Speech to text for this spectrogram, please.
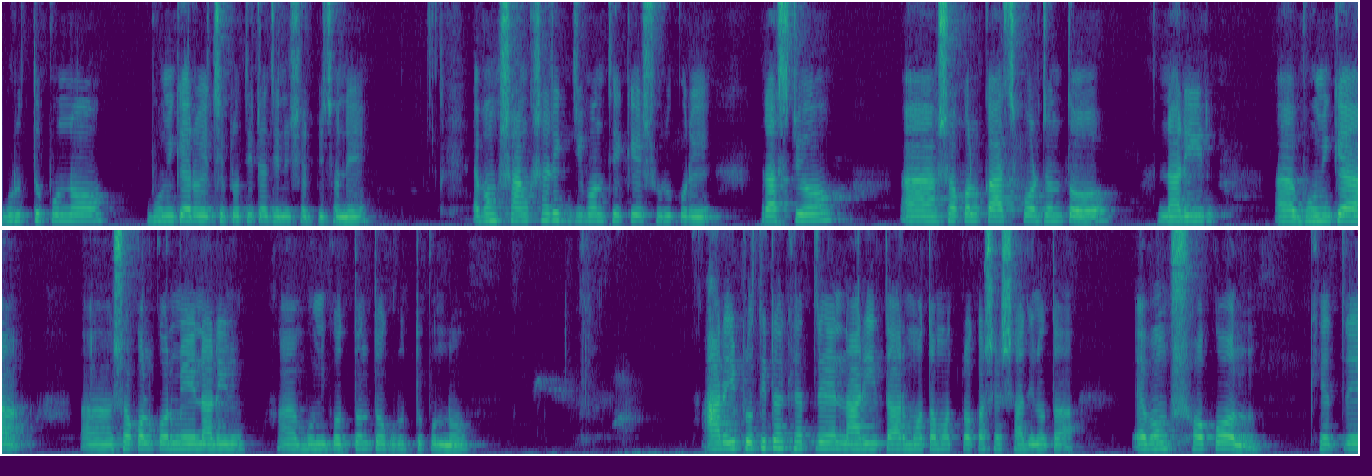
গুরুত্বপূর্ণ ভূমিকা রয়েছে প্রতিটা জিনিসের পিছনে এবং সাংসারিক জীবন থেকে শুরু করে রাষ্ট্রীয় সকল কাজ পর্যন্ত নারীর ভূমিকা সকল কর্মে নারীর ভূমিকা অত্যন্ত গুরুত্বপূর্ণ। আর এই প্রতিটা ক্ষেত্রে নারী তার মতামত প্রকাশের স্বাধীনতা এবং সকল ক্ষেত্রে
